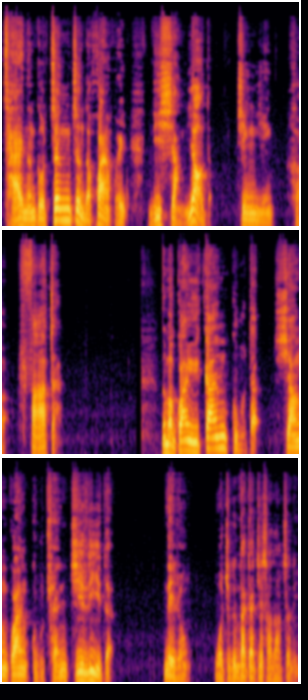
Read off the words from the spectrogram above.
才能够真正的换回你想要的经营和发展。那么，关于干股的相关股权激励的内容，我就跟大家介绍到这里。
